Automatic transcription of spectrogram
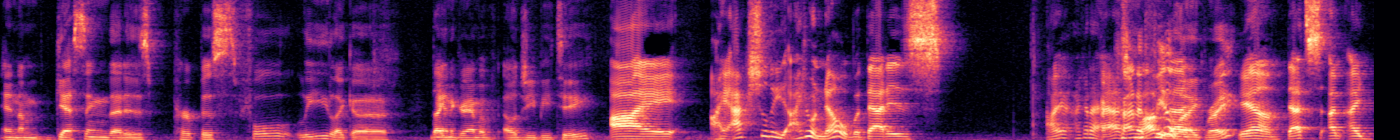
And I'm guessing that is purposefully like a Like- anagram of LGBT. i i actually i don't know but that is i i gotta ask kind of feel that. like right. Yeah, that's I, I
